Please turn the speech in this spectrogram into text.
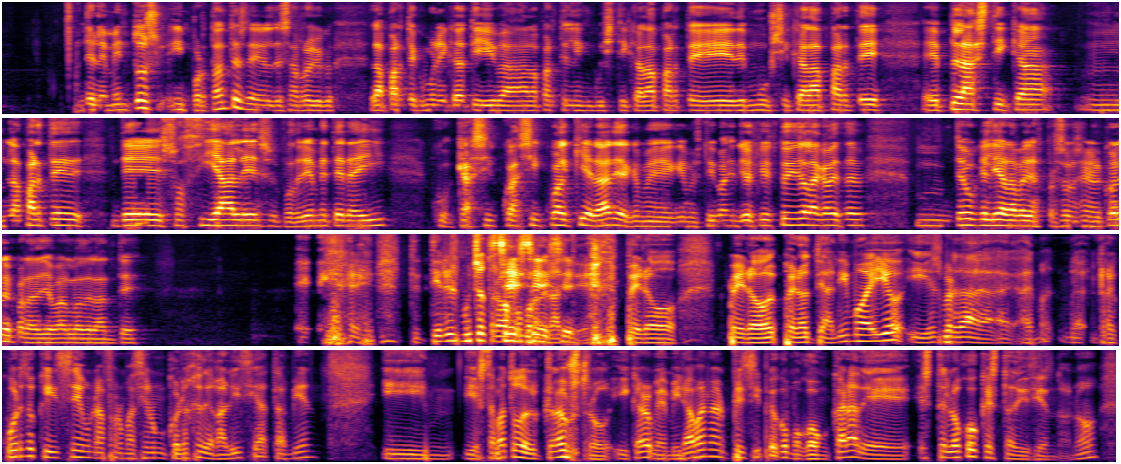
elementos importantes del desarrollo, la parte comunicativa, la parte lingüística, la parte de música, la parte eh, plástica, mm, la parte de sociales, podría meter ahí casi, casi cualquier área que me, estoy... Yo que estoy de la cabeza, mm, tengo que liar a varias personas en el cole para llevarlo adelante. tienes mucho trabajo por delante, Pero, pero, pero te animo a ello y es verdad. recuerdo que hice una formación en un colegio de Galicia también y, estaba todo el claustro y claro, me miraban al principio como con cara de este loco que está diciendo, ¿no?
